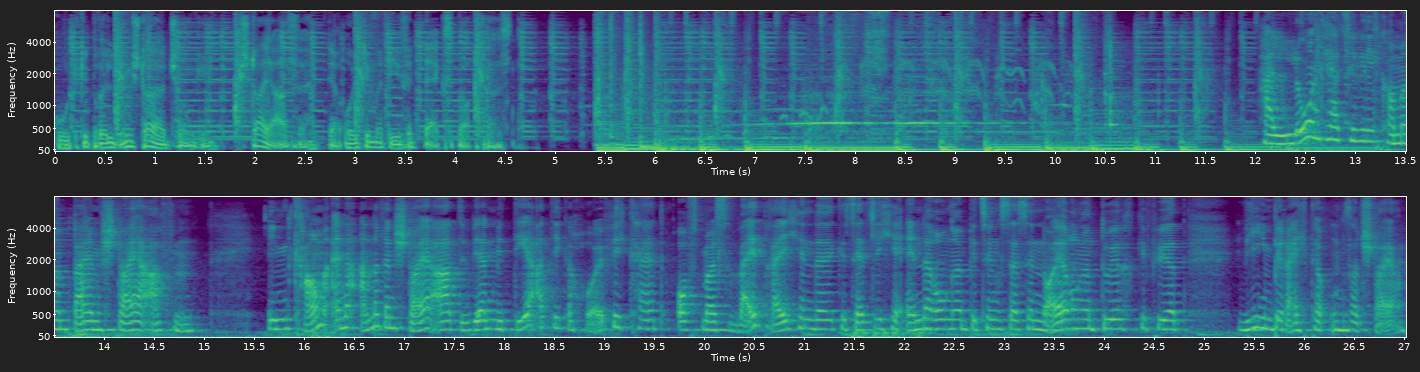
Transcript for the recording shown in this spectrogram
Gut gebrüllt im Steuerdschungel. Steueraffe, der ultimative DAX-Podcast. Hallo und herzlich willkommen beim Steueraffen. In kaum einer anderen Steuerart werden mit derartiger Häufigkeit oftmals weitreichende gesetzliche Änderungen bzw. Neuerungen durchgeführt wie im Bereich der Umsatzsteuer.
